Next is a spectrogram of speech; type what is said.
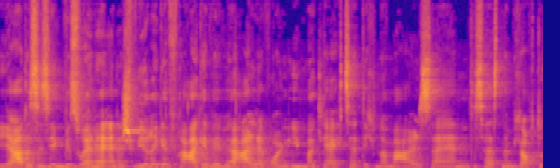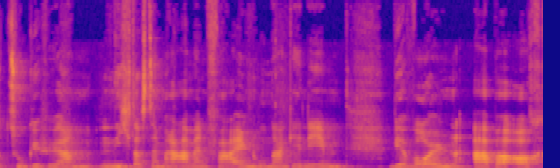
ja, das ist irgendwie so eine, eine schwierige Frage, weil wir alle wollen immer gleichzeitig normal sein. Das heißt nämlich auch dazugehören, nicht aus dem Rahmen fallen, unangenehm. Wir wollen aber auch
